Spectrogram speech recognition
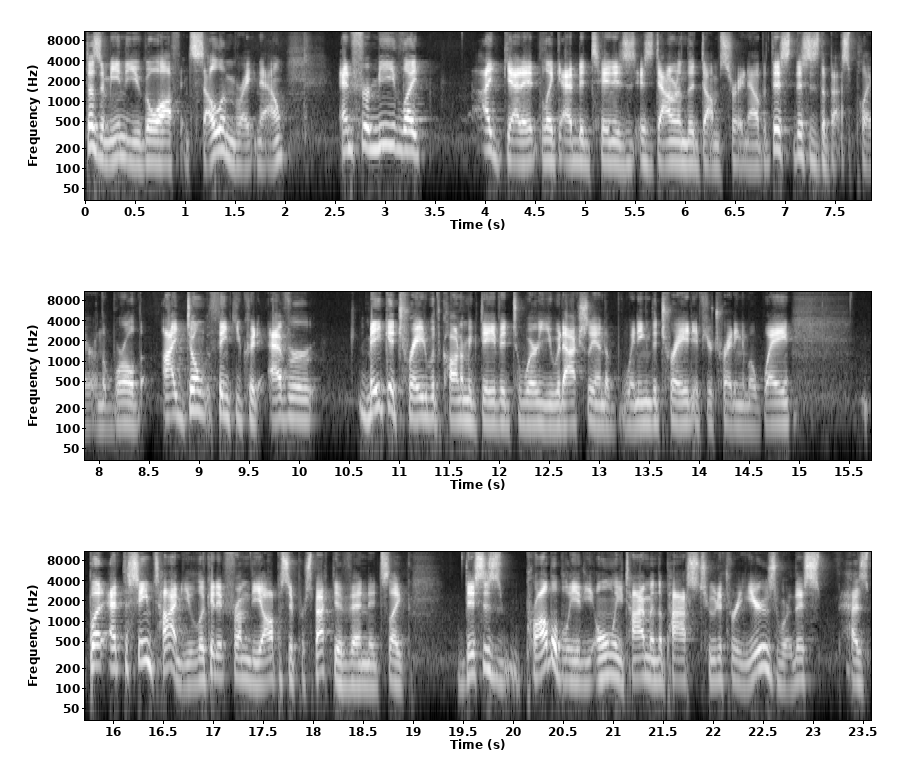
doesn't mean that you go off and sell him right now. And for me, like I get it. Like Edmonton is is down in the dumps right now, but this this is the best player in the world. I don't think you could ever make a trade with Connor McDavid to where you would actually end up winning the trade if you're trading him away. But at the same time, you look at it from the opposite perspective, and it's like this is probably the only time in the past two to three years where this has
